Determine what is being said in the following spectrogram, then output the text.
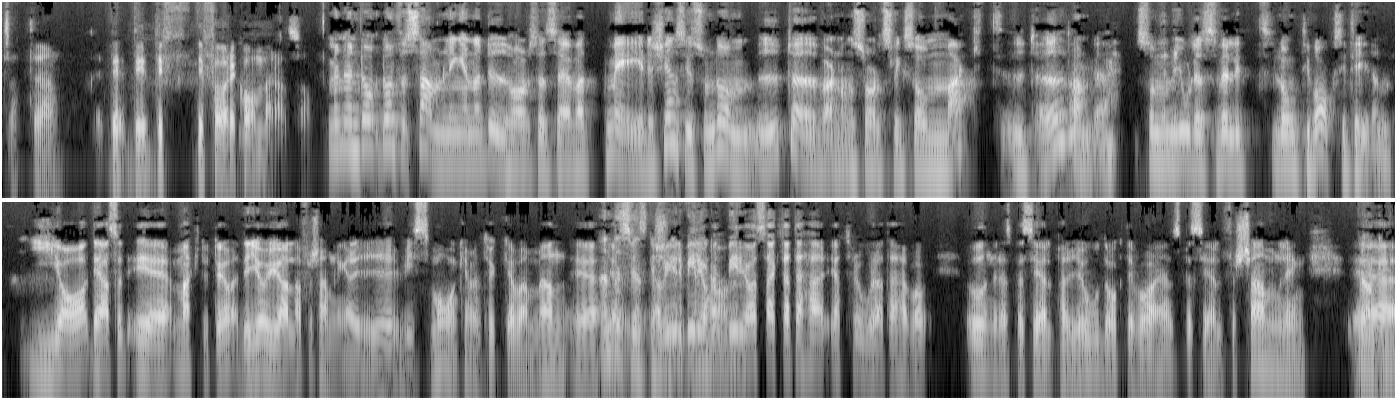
Så att, eh, det, det, det, det förekommer alltså. Men, men de, de församlingarna du har så att säga varit med i, det känns ju som de utövar någon sorts liksom maktutövande som gjordes väldigt långt tillbaks i tiden. Ja, det är alltså eh, maktutövande. Det gör ju alla församlingar i viss mån kan jag väl tycka. Va? Men, eh, jag, jag, vill, vill, jag, vill jag ha sagt att det här, jag tror att det här var under en speciell period och det var en speciell församling. Eh,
